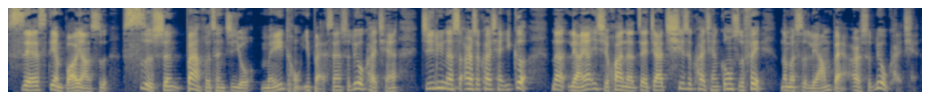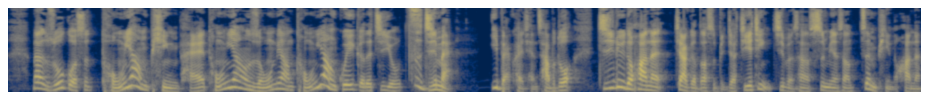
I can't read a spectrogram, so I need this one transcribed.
，4S 店保养是四升半合成机油，每桶一百三十六块钱，机滤呢是二十块钱一个。那两样一起换呢，再加七十块钱工时费。那么是两百二十六块钱。那如果是同样品牌、同样容量、同样规格的机油，自己买一百块钱差不多。几率的话呢，价格倒是比较接近，基本上市面上正品的话呢，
